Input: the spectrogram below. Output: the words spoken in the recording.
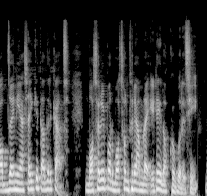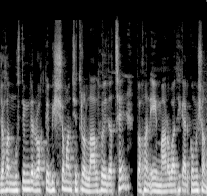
কবজায় নিয়ে আসাই কি তাদের কাজ? বছরের পর বছর ধরে আমরা এটাই লক্ষ্য করেছি। যখন মুসলিমদের রক্তে বিশ্ব মানচিত্র লাল হয়ে যাচ্ছে, তখন এই মানবাধিকার কমিশন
